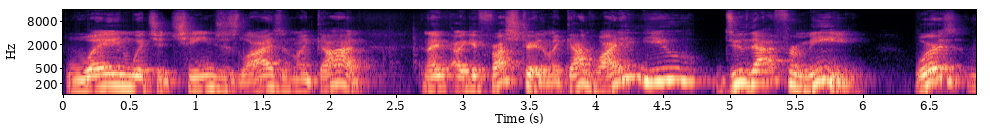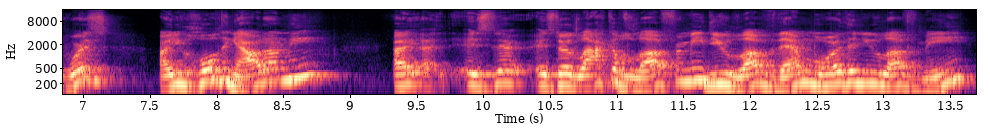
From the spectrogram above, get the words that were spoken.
way in which it changes lives. I'm like, God, and I, I get frustrated. I'm like, God, why didn't you do that for me? Where's where's are you holding out on me? I, is there is there lack of love for me? Do you love them more than you love me?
